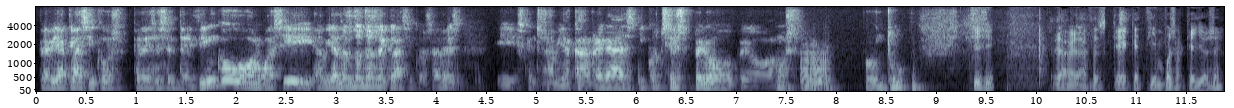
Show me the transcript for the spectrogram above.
pero había clásicos pero de 65 o algo así, había dos dotos de clásicos, ¿sabes? Y es que entonces había carreras y coches, pero, pero vamos, por un tú. Sí, sí. La verdad es que qué tiempos aquellos, ¿eh?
